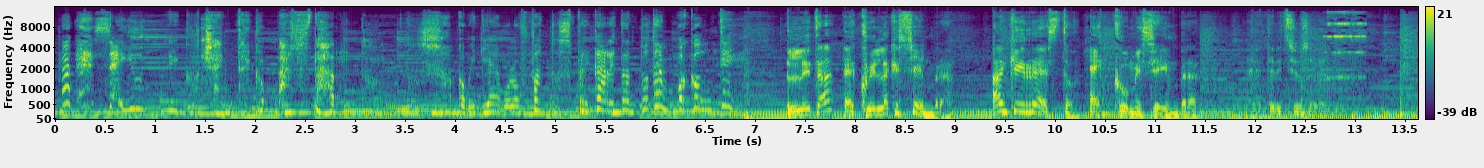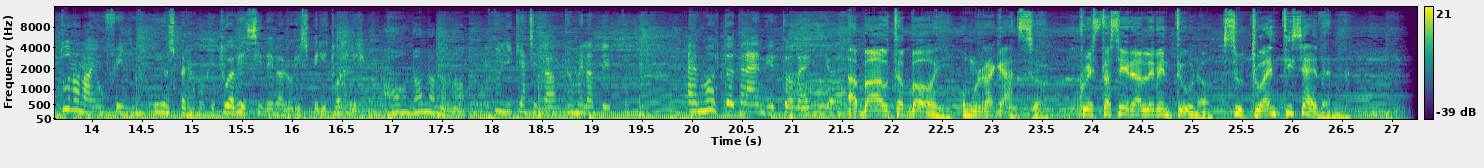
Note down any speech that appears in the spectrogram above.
Sei un egocentrico bastardo. Non so come diavolo ho fatto a sprecare tanto tempo con te. L'età è quella che sembra. Anche il resto è come sembra. È deliziosa, vero? Tu non hai un figlio. Io speravo che tu avessi dei valori spirituali. Oh, no, no, no, no. Tu gli piaci tanto, me l'ha detto. È molto trendy il tuo vecchio, eh? About a Boy, un ragazzo. Questa sera alle 21 su 27.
